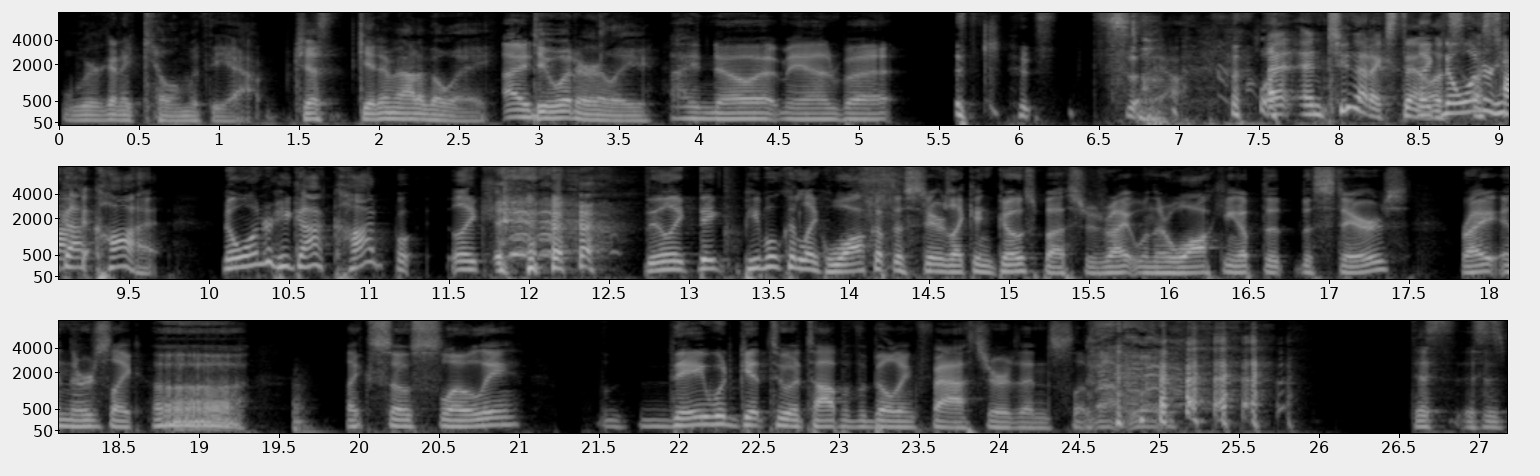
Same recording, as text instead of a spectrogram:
we're gonna kill him with the app. Just get him out of the way. I- do it early. I know it, man, but it's so Yeah. like, and, and to that extent, like, no wonder he talk- got caught. No wonder he got caught. but, Like they like they people could like walk up the stairs like in Ghostbusters, right? When they're walking up the the stairs, right? And they're just like, ugh, like so slowly. They would get to a top of a building faster than Slipknot would. this this is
